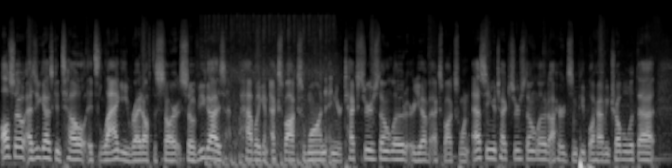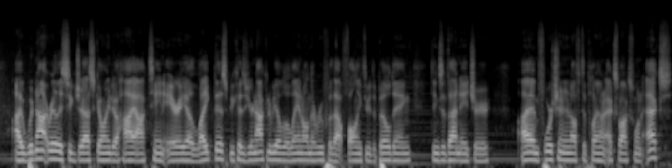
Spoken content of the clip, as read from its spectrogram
also, as you guys can tell, it's laggy right off the start. So if you guys have like an Xbox One and your textures don't load, or you have Xbox One S and your textures don't load, I heard some people are having trouble with that. I would not really suggest going to a high octane area like this because you're not going to be able to land on the roof without falling through the building, things of that nature. I am fortunate enough to play on Xbox One X,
